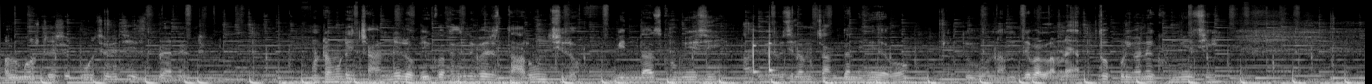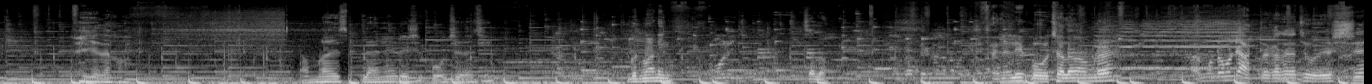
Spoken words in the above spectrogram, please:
অলমোস্ট এসে পৌঁছে গেছি স্প্ল্যানেট মোটামুটি জার্নির অভিজ্ঞতা কিন্তু বেশ দারুণ ছিল। বিন্দাস ঘুমিয়েছি। আমি ভেবেছিলাম চাকদা নেমে যাব কিন্তু নামতে পারলাম না। এত পরিমাণে ঘুমিয়েছি। এই যে দেখো। আমরা স্প্ল্যানেট এসে পৌঁছে গেছি। গুড মর্নিং চলো। ফাইনালি পৌঁছালাম আমরা। আর মোটামুটি আটটার কাছাকাছি হয়ে এসছে।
